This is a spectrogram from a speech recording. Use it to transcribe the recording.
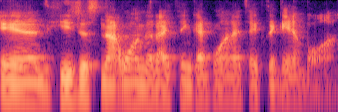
And he's just not one that I think I'd want to take the gamble on.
